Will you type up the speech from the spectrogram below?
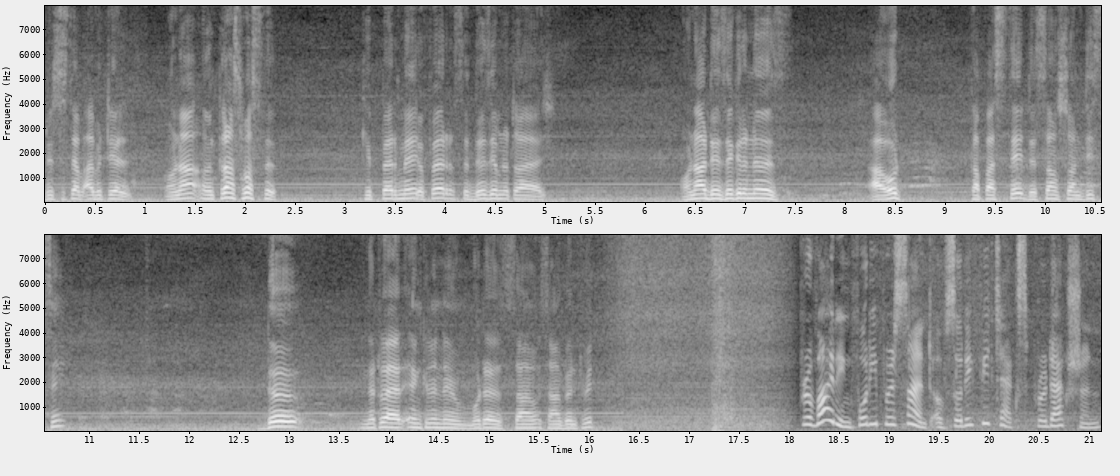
du système habituel. On a un transmaster qui permet de faire ce deuxième nettoyage. On a des égreneuses à haute capacité de 170 ici, deux nettoyeurs inclinés modèle 128 Providing 40% of Sodefitex production,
